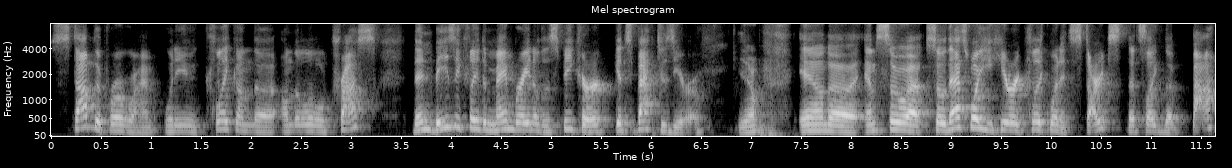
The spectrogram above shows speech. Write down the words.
stop the program when you click on the on the little cross then basically the membrane of the speaker gets back to zero you know? And uh and so uh so that's why you hear a click when it starts. That's like the ba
